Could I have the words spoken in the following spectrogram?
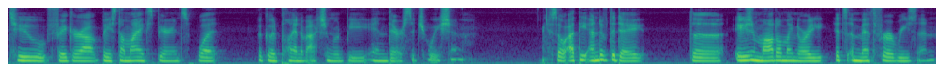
to figure out, based on my experience, what a good plan of action would be in their situation. So at the end of the day, the Asian model minority, it's a myth for a reason.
